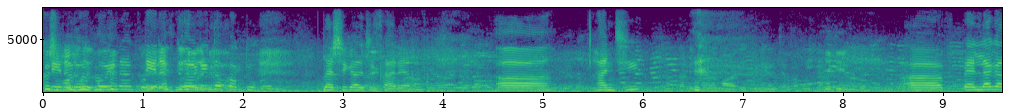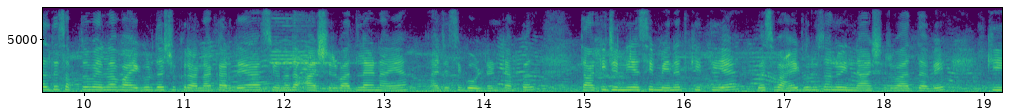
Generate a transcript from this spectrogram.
ਕੁਝ ਕੋਈ ਨਾ 13 13 ਆਫ ਅਕਤੂਬਰ ਸਤਿ ਸ਼੍ਰੀ ਅਕਾਲ ਜੀ ਸਾਰਿਆਂ ਨੂੰ। ਹਾਂਜੀ। ਪਹਿਲਾ ਗੱਲ ਤੇ ਸਭ ਤੋਂ ਪਹਿਲਾਂ ਵਾਹਿਗੁਰੂ ਦਾ ਸ਼ੁਕਰਾਨਾ ਕਰਦੇ ਆ ਅਸੀਂ ਉਹਨਾਂ ਦਾ ਆਸ਼ੀਰਵਾਦ ਲੈਣ ਆਏ ਆ ਅੱਜ ਅਸੀਂ 골ਡਨ ਟੈਂਪਲ ਤਾਂ ਕਿ ਜਿੰਨੀ ਅਸੀਂ ਮਿਹਨਤ ਕੀਤੀ ਹੈ ਬਸ ਵਾਹਿਗੁਰੂ ਸਾਨੂੰ ਇੰਨਾ ਆਸ਼ੀਰਵਾਦ ਦੇਵੇ ਕਿ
